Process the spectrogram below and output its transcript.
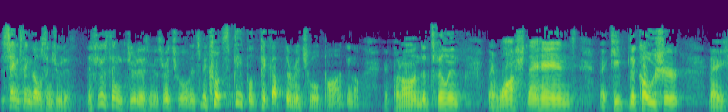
The same thing goes in Judaism. If you think Judaism is ritual, it's because people pick up the ritual part, you know. They put on the tefillin, they wash their hands, they keep the kosher, they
